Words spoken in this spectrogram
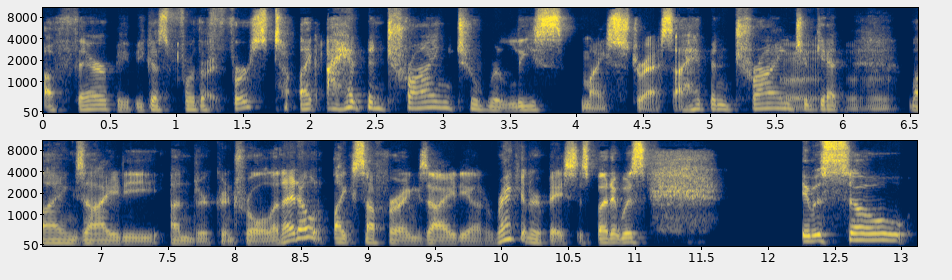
of therapy because for the right. first time, like I had been trying to release my stress. I had been trying mm, mm-hmm. to get my anxiety under control. And I don't like suffer anxiety on a regular basis, but it was, it was so,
